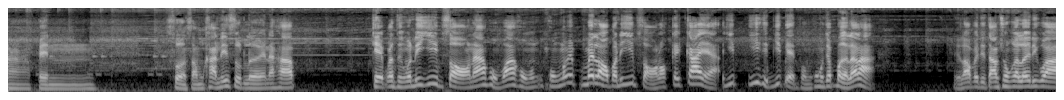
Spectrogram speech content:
นะเป็นส่วนสำคัญที่สุดเลยนะครับ เก็บกันถึงวันที่ 22 นะ ผมว่าผมผมก็ไม่ไม่รอวันที่ 22หรอกใกล้ๆอะ20 21 ผมคงจะเปิดแล้วล่ะ เดี๋ยวเราไปติดตามชมกันเลยดีกว่า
